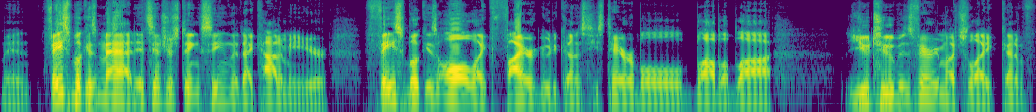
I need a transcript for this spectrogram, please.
Man, Facebook is mad. It's interesting seeing the dichotomy here. Facebook is all like fire Gutekunst. He's terrible. Blah blah blah. YouTube is very much like kind of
